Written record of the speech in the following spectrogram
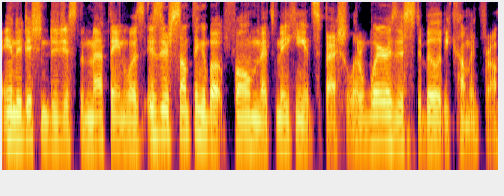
in addition to just the methane, was is there something about foam that's making it special, or where is this stability coming from?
